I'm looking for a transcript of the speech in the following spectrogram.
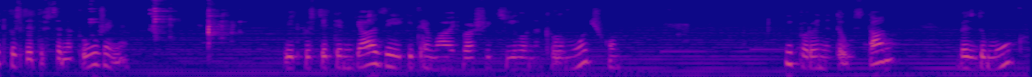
відпустити все напруження, відпустити м'язи, які тримають ваше тіло на килимочку, і поринути у стан без думок,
